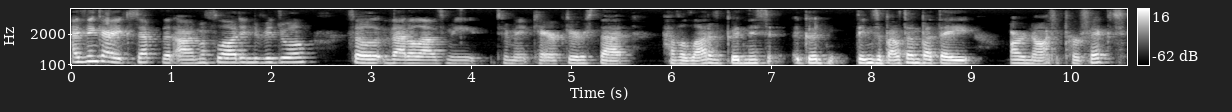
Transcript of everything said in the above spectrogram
I think I accept that I'm a flawed individual, so that allows me to make characters that have a lot of goodness, good things about them, but they are not perfect.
